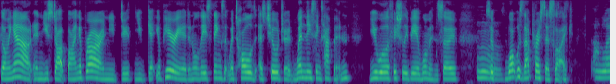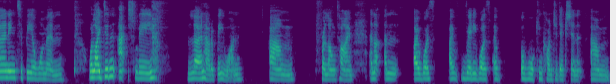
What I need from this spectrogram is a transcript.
going out and you start buying a bra and you do you get your period and all these things that we're told as children when these things happen you will officially be a woman. So mm. so what was that process like? Unlearning to be a woman. Well i didn't actually learn how to be one um, for a long time. And and i was i really was a a walking contradiction. Um,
